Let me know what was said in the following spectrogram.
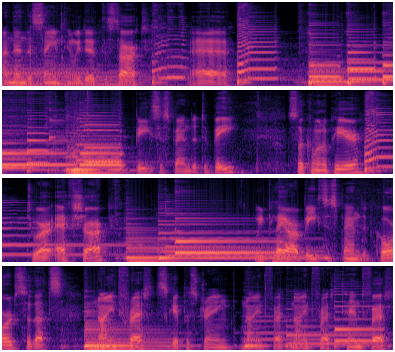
And then the same thing we did at the start. Uh, B suspended to B. So coming up here to our F sharp, we play our B suspended chord. So that's 9th fret, skip a string, 9th fret, 9th fret, 10th fret.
